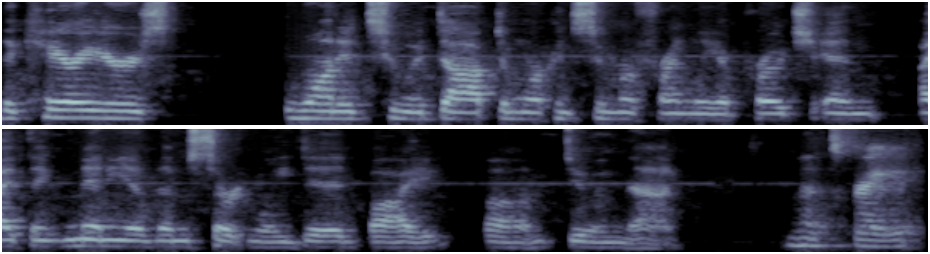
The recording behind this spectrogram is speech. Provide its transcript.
the carriers wanted to adopt a more consumer friendly approach, and I think many of them certainly did by um, doing that. That's great.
